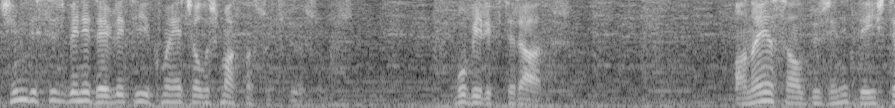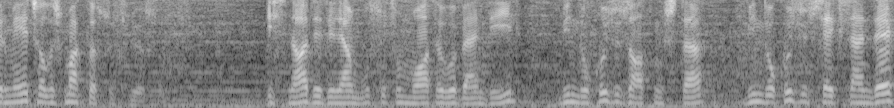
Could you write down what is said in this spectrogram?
Şimdi siz beni devleti yıkmaya çalışmakla suçluyorsunuz. Bu bir iftiradır. Anayasal düzeni değiştirmeye çalışmakla suçluyorsunuz. İsnat edilen bu suçun muhatabı ben değil, 1960'da, 1980'de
